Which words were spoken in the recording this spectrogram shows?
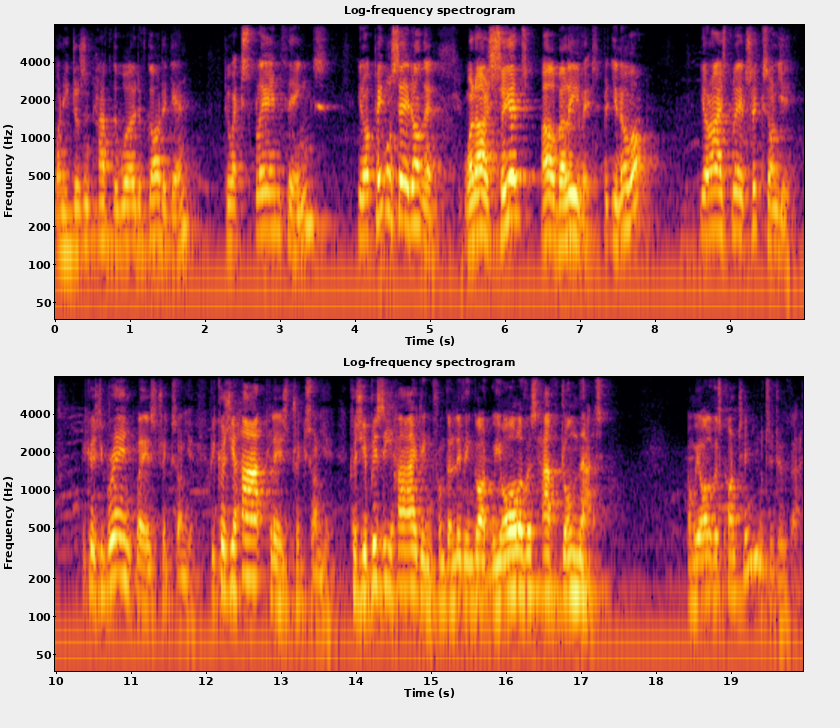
when he doesn't have the word of God again, to explain things. You know, people say, don't they? When I see it, I'll believe it. But you know what? Your eyes play tricks on you because your brain plays tricks on you, because your heart plays tricks on you, because you're busy hiding from the living God. We all of us have done that. And we all of us continue to do that.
